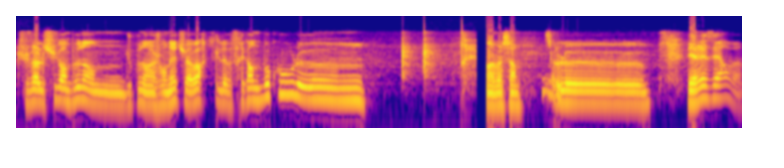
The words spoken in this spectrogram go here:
tu vas le suivre un peu dans, du coup, dans la journée. Tu vas voir qu'il fréquente beaucoup le, on appelle ça, le, les réserves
